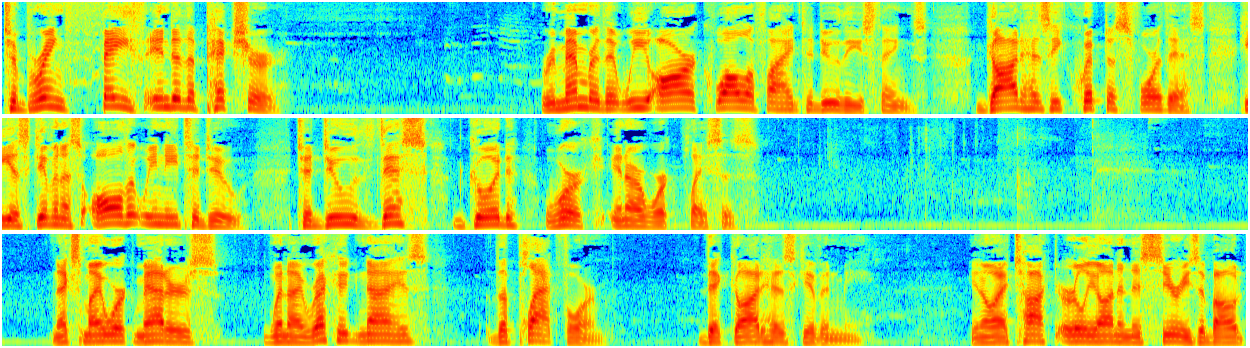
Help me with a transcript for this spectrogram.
to bring faith into the picture. Remember that we are qualified to do these things. God has equipped us for this. He has given us all that we need to do to do this good work in our workplaces. Next, my work matters when I recognize the platform that God has given me. You know, I talked early on in this series about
